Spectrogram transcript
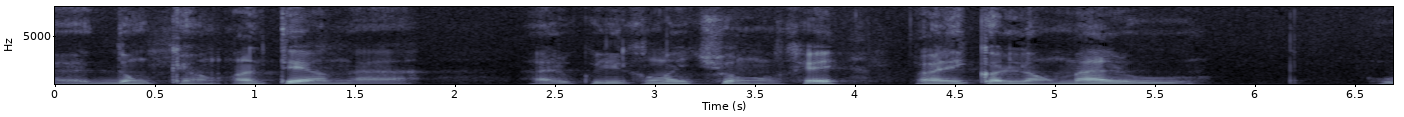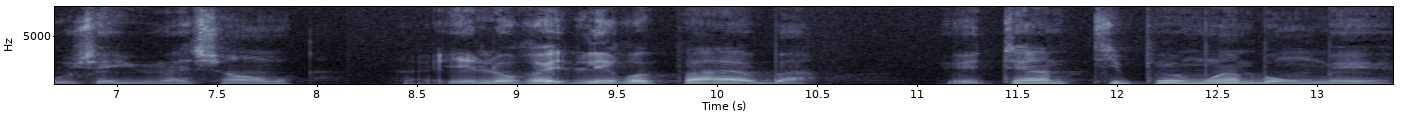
euh, donc interne à, à Louis Grand et je suis rentré à l'école normale où, où j'ai eu ma chambre. Et le les repas bah, étaient un petit peu moins bons, mais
